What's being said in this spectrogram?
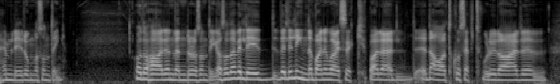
hemmelige rom og sånne ting. Og du har en vendor og sånne ting. Altså, det er veldig, veldig lignende Binding of Isaac, bare et annet konsept hvor du da er eh,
